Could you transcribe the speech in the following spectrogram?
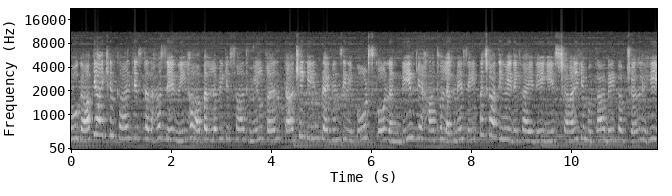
होगा कि आखिरकार किस तरह से रिहा पल्लवी के साथ मिलकर प्राची की इन प्रेगनेंसी रिपोर्ट्स को रणबीर के हाथों लगने से बचाती हुई दिखाई देगी। इस चाल के मुताबिक अब जल्द ही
